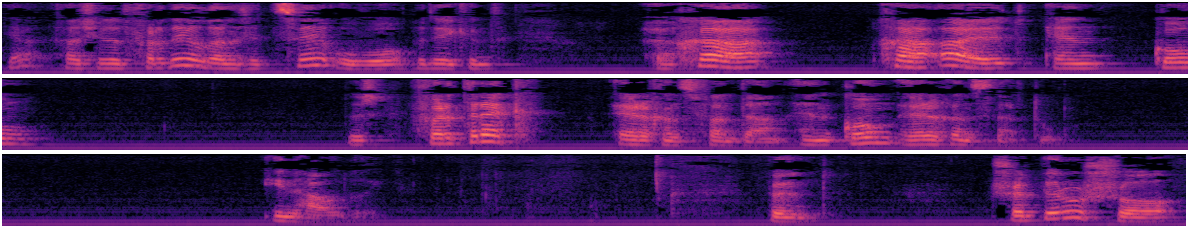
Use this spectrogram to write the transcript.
Ja, als je dat verdeelt, dan is het tse uvo, betekent uh, ga, ga uit en kom. Dus vertrek ergens vandaan en kom ergens naartoe. Inhoudelijk. Punt. Shapirusho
